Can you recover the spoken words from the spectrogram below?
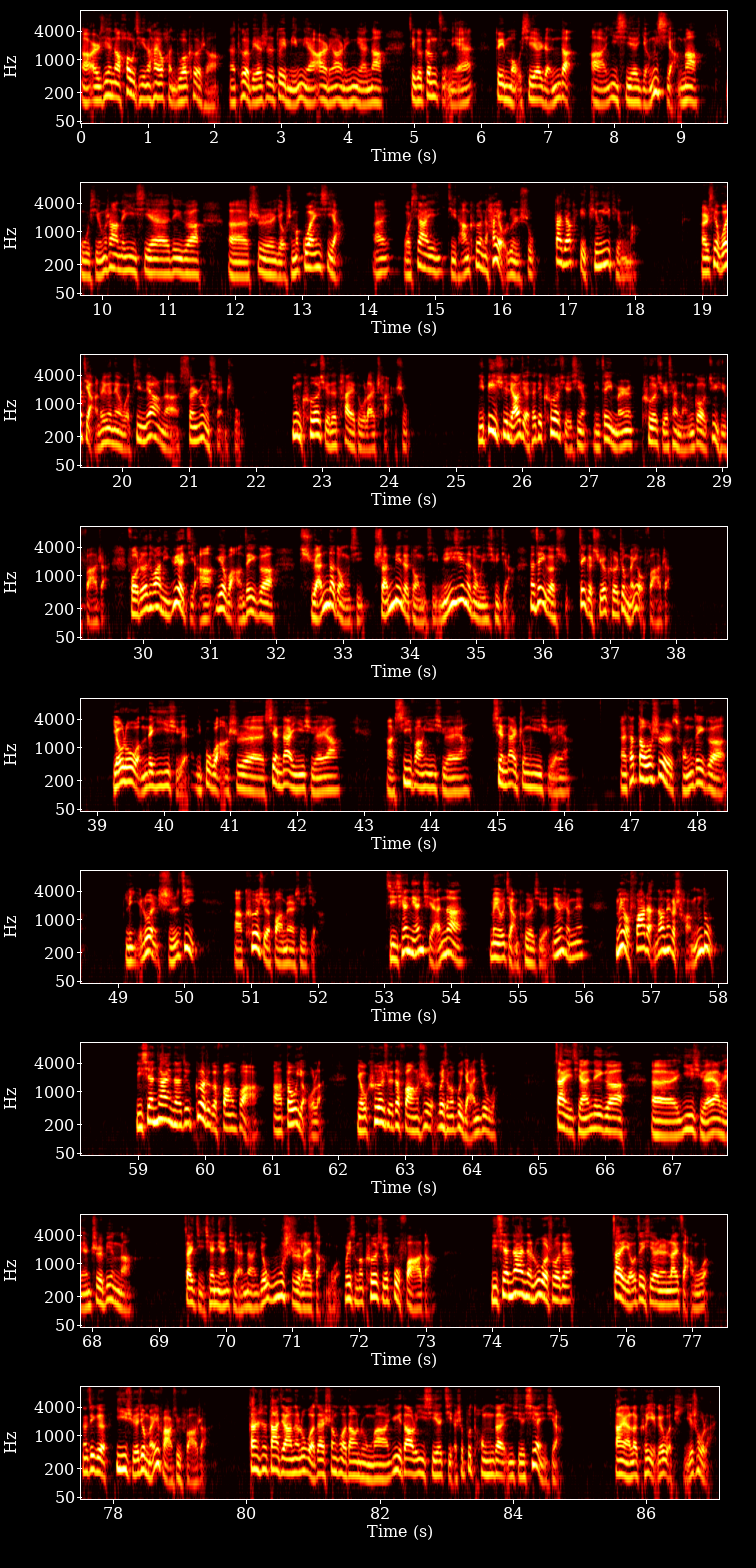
啊，而且呢后期呢还有很多课程啊，特别是对明年二零二零年呢这个庚子年对某些人的啊一些影响啊，五行上的一些这个呃是有什么关系啊？哎，我下一几堂课呢还有论述，大家可以听一听嘛。而且我讲这个呢，我尽量呢深入浅出，用科学的态度来阐述。你必须了解它的科学性，你这一门科学才能够继续发展。否则的话，你越讲越往这个玄的东西、神秘的东西、迷信的东西去讲，那这个学这个学科就没有发展。犹如我们的医学，你不光是现代医学呀。啊，西方医学呀，现代中医学呀，哎，它都是从这个理论、实际啊科学方面去讲。几千年前呢，没有讲科学，因为什么呢？没有发展到那个程度。你现在呢，就各这个方法啊都有了，有科学的方式，为什么不研究啊？在以前那个呃医学呀，给人治病啊，在几千年前呢，由巫师来掌握。为什么科学不发达？你现在呢？如果说的再由这些人来掌握，那这个医学就没法去发展。但是大家呢，如果在生活当中啊遇到了一些解释不通的一些现象，当然了，可以给我提出来。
